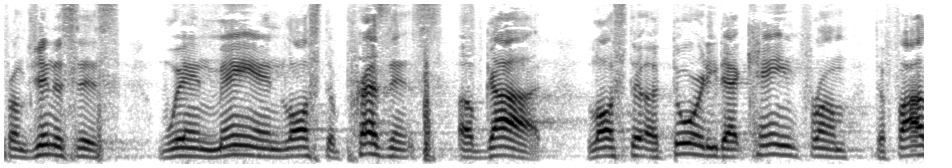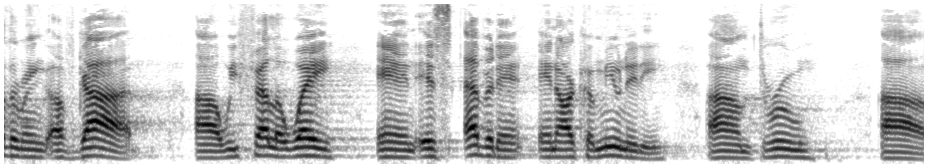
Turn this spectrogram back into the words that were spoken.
from Genesis, when man lost the presence of God, lost the authority that came from the fathering of God, uh, we fell away, and it's evident in our community um, through, uh,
